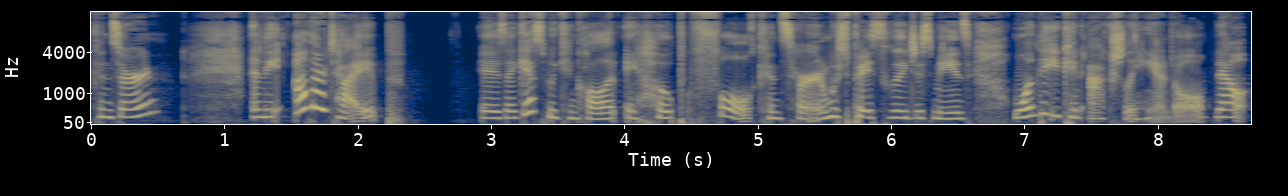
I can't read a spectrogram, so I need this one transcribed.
concern, and the other type is, I guess we can call it a hopeful concern, which basically just means one that you can actually handle. Now,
